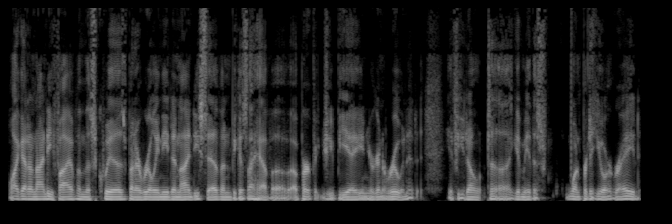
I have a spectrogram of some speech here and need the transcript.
well, I got a 95 on this quiz, but I really need a 97 because I have a, a perfect GPA and you're going to ruin it if you don't uh, give me this one particular grade.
